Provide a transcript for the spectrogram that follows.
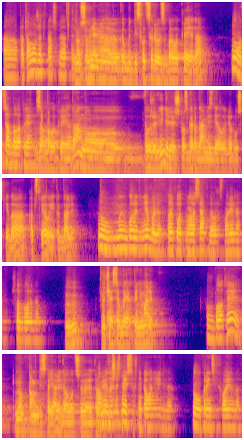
А потом уже туда сюда отвезли. Но все время как бы дислоцировались в Балаклее, да? Ну, вот за Балаклеей. За Балаклеей, Да. да? Но вы же видели, что с городами сделали русские, да? Обстрелы и так далее. Ну, мы в городе не были, только вот по новостям, когда уже смотрели, что с городом. Мгм. Участие в боях принимали? В Балаклее? Ну, там, где стояли, да, вот все это а мы время. за 6 месяцев никого не видели. Ну, украинских военных.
